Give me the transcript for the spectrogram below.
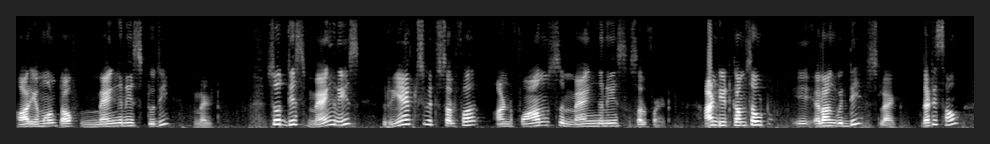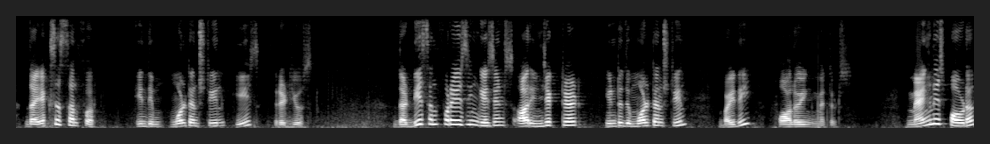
or amount of manganese to the melt. So, this manganese reacts with sulfur and forms manganese sulphide and it comes out eh, along with the slag. That is how the excess sulfur in the molten steel is reduced. The desulfurizing agents are injected into the molten steel by the following methods. Manganese powder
